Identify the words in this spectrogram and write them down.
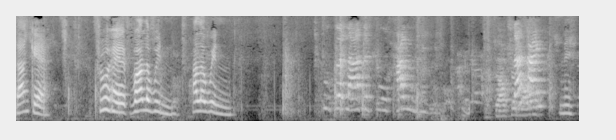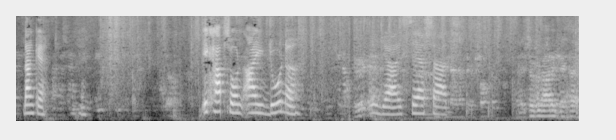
Danke. Frühe Halloween. Halloween. Schokolade zu Halloween. Magst du auch Das Schokolade? heißt, Nè, danke. Nè. Ik heb zo'n ei doen. Ja, is sehr. Äh, Schokolade besser.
